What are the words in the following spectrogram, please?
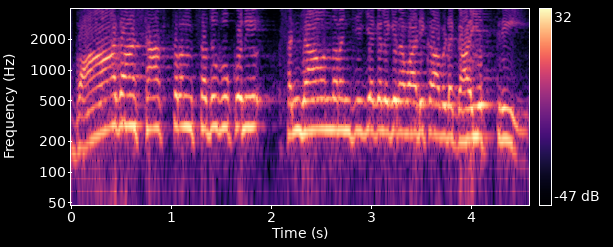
బాగా శాస్త్రం చదువుకుని సంధ్యావందనం చెయ్యగలిగిన వాడికి ఆవిడ గాయత్రి.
